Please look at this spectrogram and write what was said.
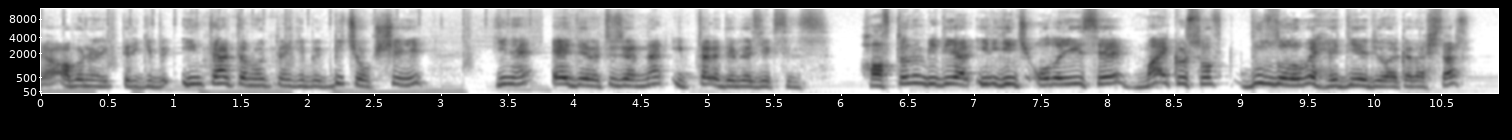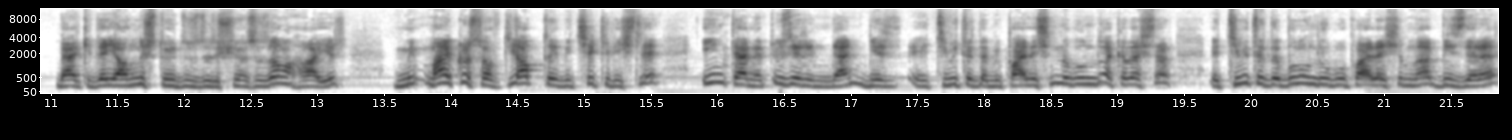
abonelikleri gibi, internet abonelikleri gibi birçok şeyi yine e-devlet üzerinden iptal edebileceksiniz. Haftanın bir diğer ilginç olayı ise Microsoft buzdolabı hediye ediyor arkadaşlar. Belki de yanlış duyduğunuzu düşünüyorsunuz ama hayır. Microsoft yaptığı bir çekilişle internet üzerinden bir e, Twitter'da bir paylaşımda bulundu arkadaşlar. Ve Twitter'da bulunduğu bu paylaşımla bizlere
